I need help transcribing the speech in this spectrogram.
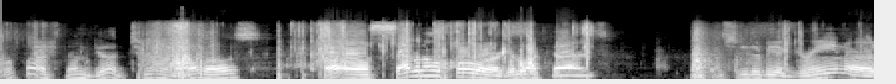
So far it's been good. Two of those. Uh-oh, 704. Good luck, guys. It should either be a green or a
